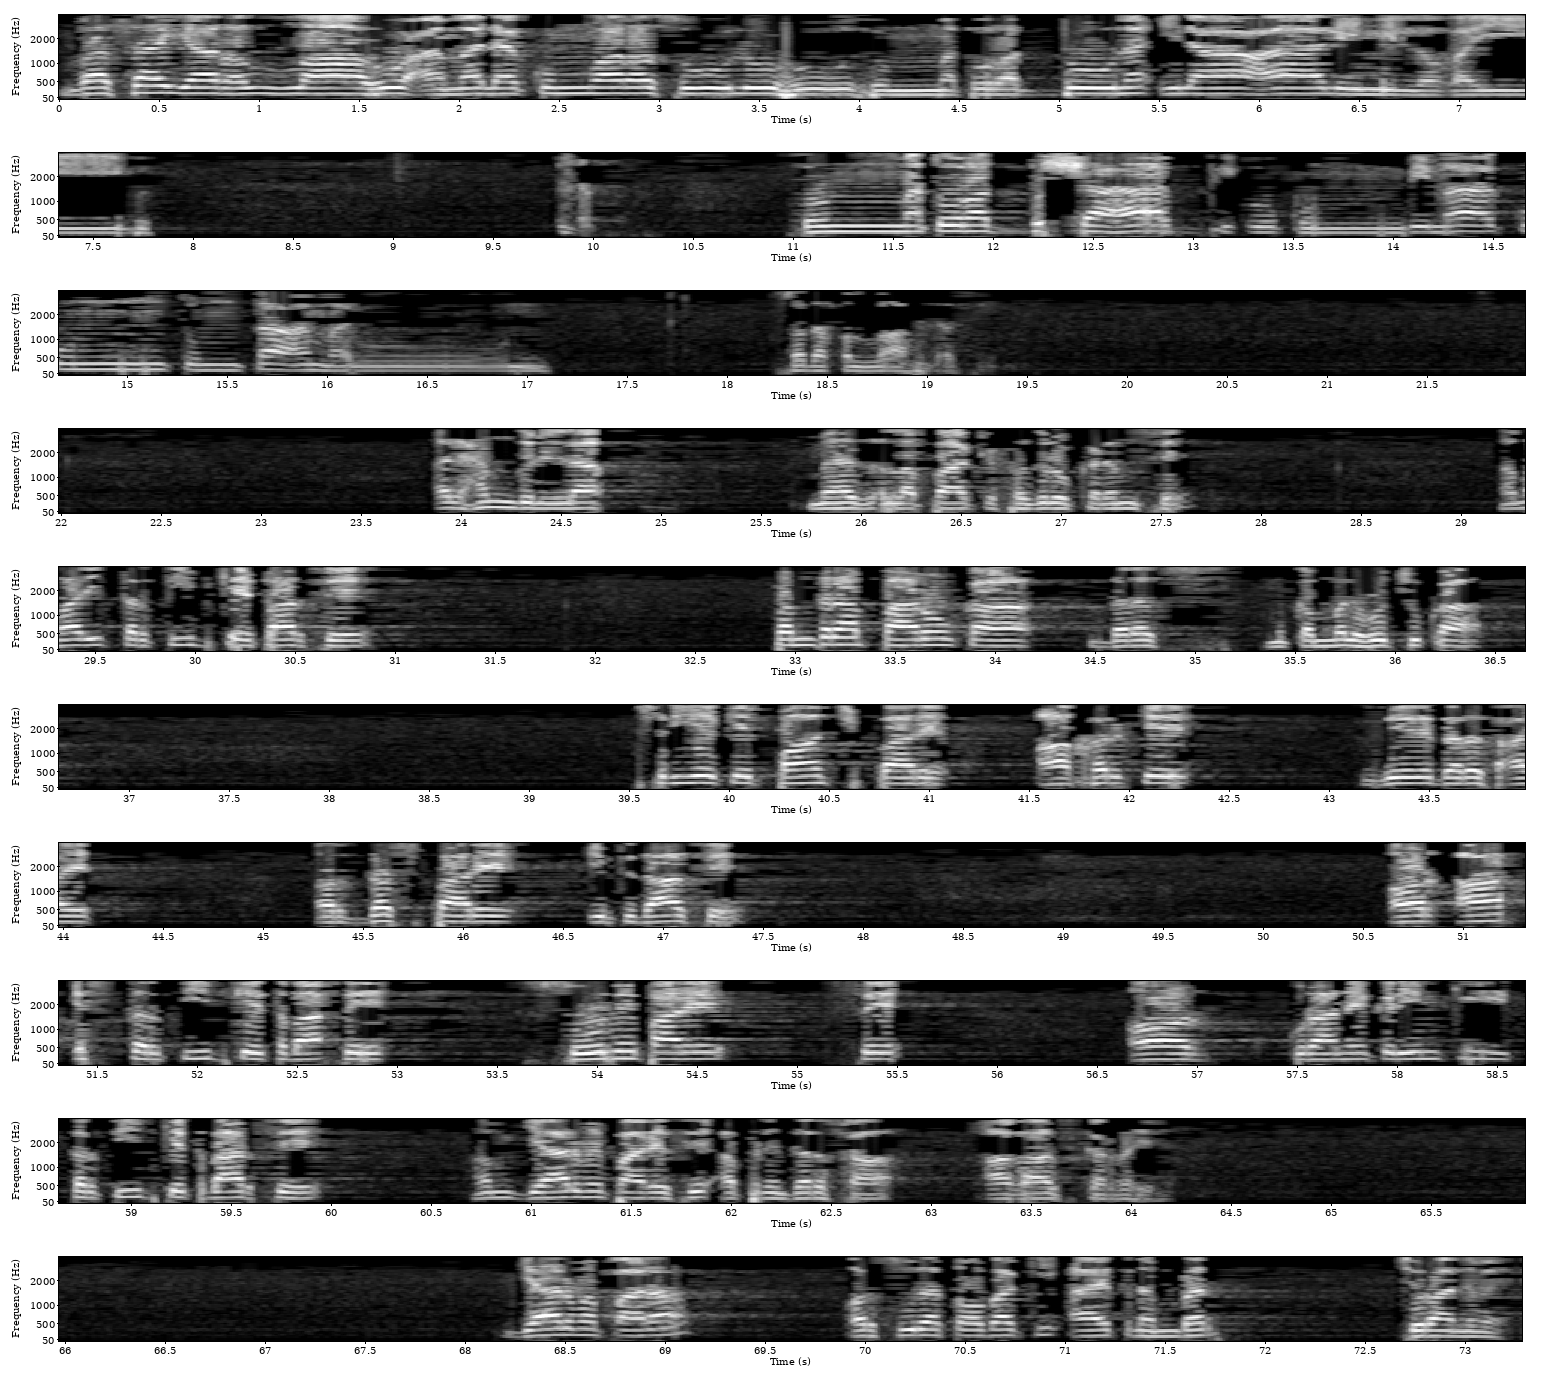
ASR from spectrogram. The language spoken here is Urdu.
وسيرى الله عملكم ورسوله ثم تردون إلى عالم الغيب. ثم ترد الشهابئكم بما كنتم تعملون. صدق الله العظيم. الحمد للہ محض اللہ پاک کے فضل و کرم سے، ہماری ترتیب کے اعتبار سے پندرہ پاروں کا درس مکمل ہو چکا۔ اس لیے کہ پانچ پارے آخر کے زیر درس آئے اور دس پارے ابتدا سے۔ اور آپ اس ترتیب کے اعتبار سے سولہویں پارے سے اور قرآن کریم کی ترتیب کے اعتبار سے ہم گیارہویں پارے سے اپنے درس کا آغاز کر رہے ہیں۔ گیارہواں پارا اور سورہ توبہ کی آیت نمبر چورانوے۔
